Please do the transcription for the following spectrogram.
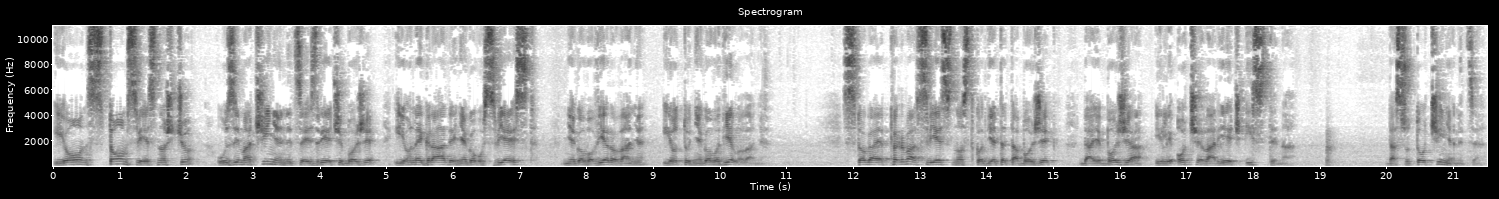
I on s tom svjesnošću Uzima činjenice iz riječi Božje I one grade njegovu svijest Njegovo vjerovanje I otud njegovo djelovanje. Stoga je prva svjesnost kod djeteta Božjeg Da je Božja ili očeva riječ istina Da su to činjenice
